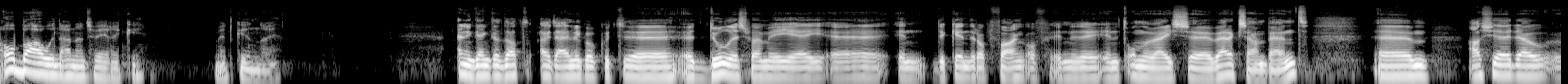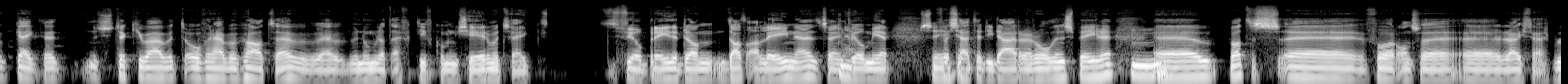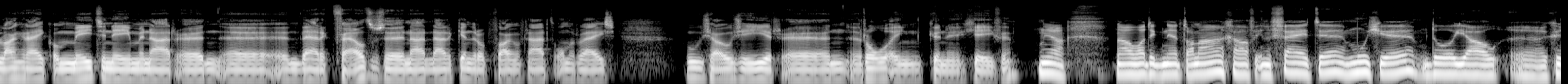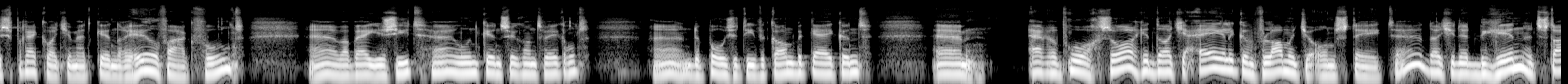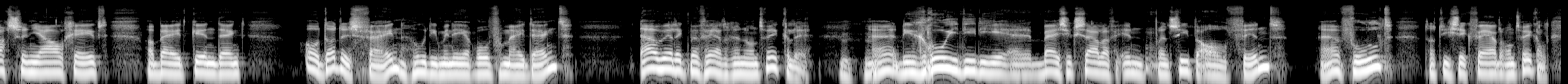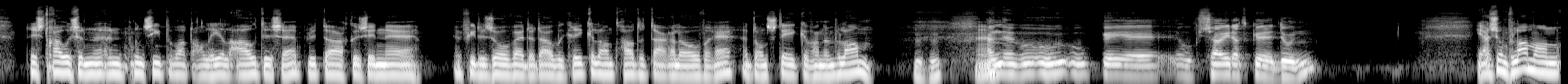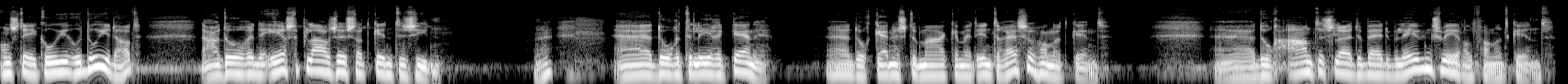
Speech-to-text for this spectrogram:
Opbouwend aan het werken met kinderen. En ik denk dat dat uiteindelijk ook het, eh, het doel is waarmee jij eh, in de kinderopvang of in, in het onderwijs eh, werkzaam bent. Ehm, als je nou kijkt, het stukje waar we het over hebben gehad, hè, we, noemen dat effectief communiceren, maar het is veel breder dan dat alleen. Hè. Er zijn Ja, veel meer zeker. facetten die daar een rol in spelen. Eh, wat is eh, voor onze eh, luisteraars belangrijk om mee te nemen naar een, een werkveld, dus naar, naar de kinderopvang of naar het onderwijs? Hoe zou ze hier een rol in kunnen geven? Ja, nou wat ik net al aangaf, in feite moet je door jouw gesprek wat je met kinderen heel vaak voelt, hè, waarbij je ziet hè, hoe een kind zich ontwikkelt, hè, de positieve kant bekijkend, ehm, ervoor zorgen dat je eigenlijk een vlammetje ontsteekt. Hè? Dat je in het begin het startsignaal geeft waarbij het kind denkt, oh dat is fijn hoe die meneer over mij denkt. Daar wil ik me verder in ontwikkelen. Hè, die groei die hij eh, bij zichzelf in principe al vindt, voelt, dat hij zich verder ontwikkelt. Dat is trouwens een, een principe wat al heel oud is. Hè. Plutarchus, in, eh, een filosoof uit het oude Griekenland, had het daar al over. Hè. Het ontsteken van een vlam. En eh, hoe, hoe, hoe, kun je, hoe zou je dat kunnen doen? Ja, zo'n vlam on- ontsteken, hoe, doe je dat? Nou, door in de eerste plaats dus dat kind te zien. Eh, door het te leren kennen. Door kennis te maken met interesse van het kind. Eh, door aan te sluiten bij de belevingswereld van het kind.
